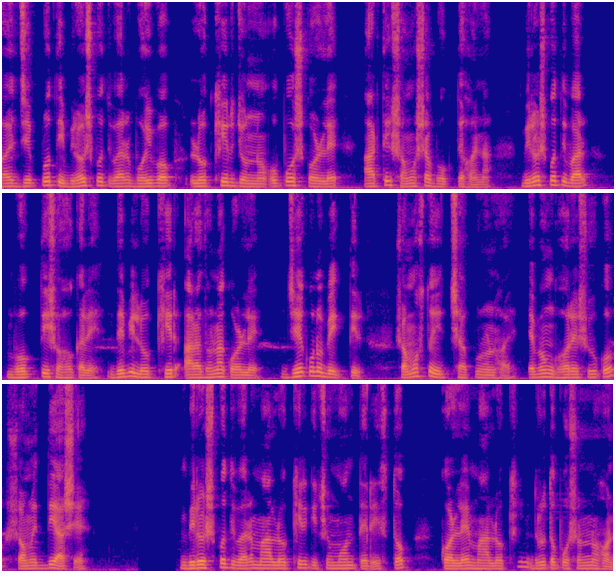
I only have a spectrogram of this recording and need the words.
হয় যে প্রতি বৃহস্পতিবার বৈভব লক্ষ্মীর জন্য উপোস করলে আর্থিক সমস্যা ভুগতে হয় না। বৃহস্পতিবার ভক্তি সহকারে দেবী লক্ষ্মীর আরাধনা করলে যে কোনো ব্যক্তির সমস্ত ইচ্ছা পূরণ হয় এবং ঘরে সুখ ও সমৃদ্ধি আসে। বৃহস্পতিবার মা লক্ষ্মীর কিছু মন্ত্রের স্তব করলে মা লক্ষ্মী দ্রুত প্রসন্ন হন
